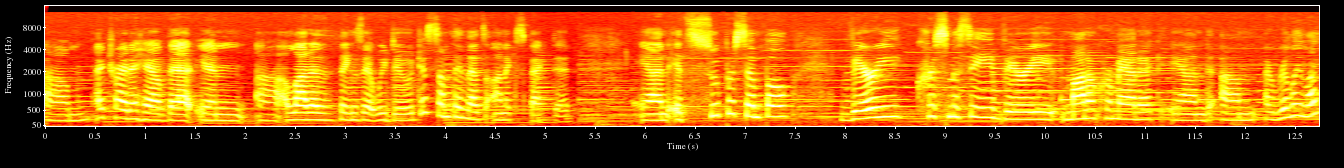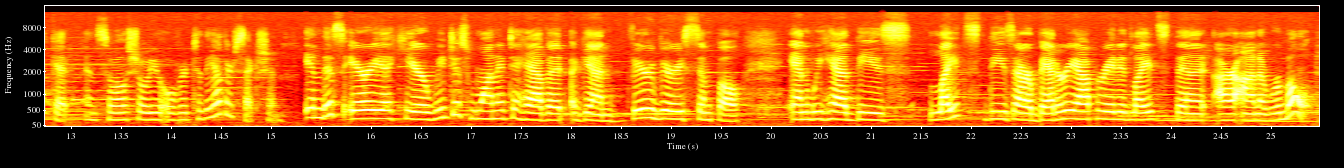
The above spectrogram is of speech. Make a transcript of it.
Um, I try to have that in uh, a lot of the things that we do, just something that's unexpected. And it's super simple, very Christmassy, very monochromatic, and um, I really like it. And so I'll show you over to the other section. In this area here, we just wanted to have it, again, very, very simple. And we had these lights. These are battery operated lights that are on a remote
